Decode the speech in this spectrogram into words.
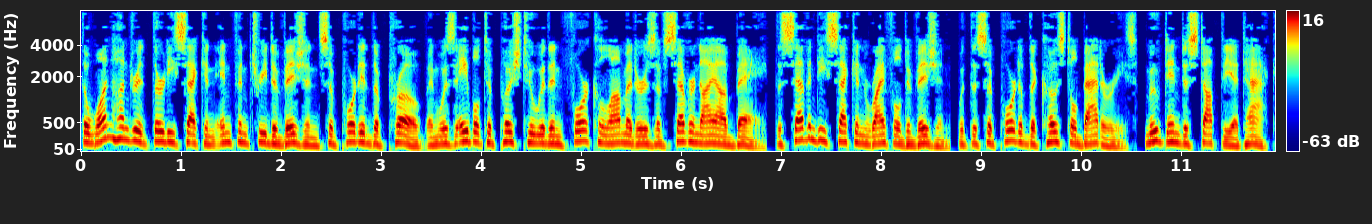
The 132nd Infantry Division supported the probe and was able to push to within 4 kilometers of Severnaya Bay. The 72nd Rifle Division, with the support of the coastal batteries, moved in to stop the attack.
